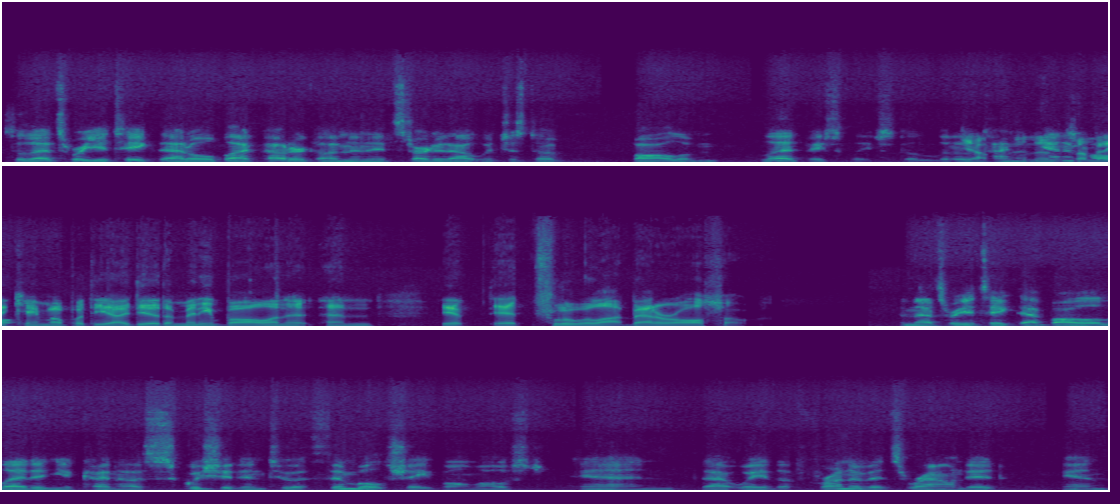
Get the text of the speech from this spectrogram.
So that's where you take that old black powder gun, and it started out with just a ball of lead, basically, just a little yeah, tiny and then somebody came up with the idea of the mini ball, and it and it it flew a lot better also. and that's where you take that ball of lead and you kind of squish it into a thimble shape almost and that way the front of it's rounded and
